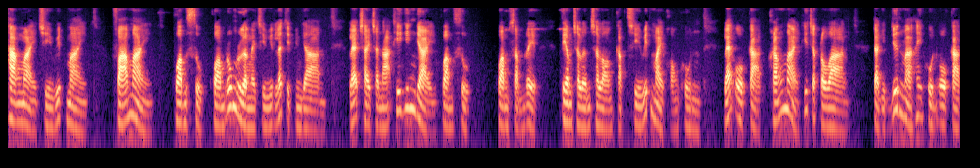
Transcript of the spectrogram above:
ทางใหม่ชีวิตใหม่ ฟ้าใหม่ ความสุข ความรุ่งเรืองในชีวิตและจิตวิญญาณ และชัยชนะที่ยิ่งใหญ่ ความสุข ความสำเร็จ เตรียมเฉลิมฉลองกับชีวิตใหม่ของคุณ และโอกาสครั้งใหม่ที่จักรวาลจะหยิบยื่นมาให้คุณโอกาส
